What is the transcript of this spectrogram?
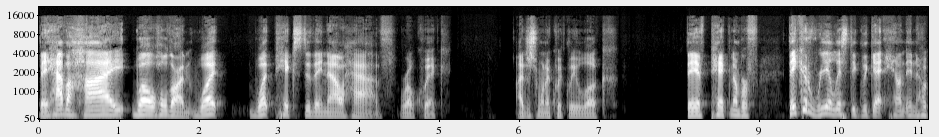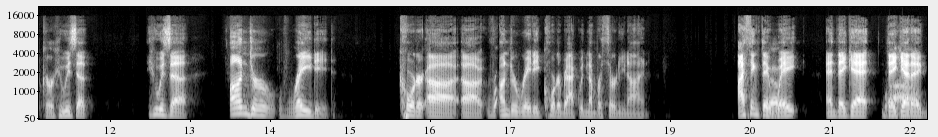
They have a high. Well, hold on. What what picks do they now have? Real quick. I just want to quickly look. They have pick number. F- they could realistically get Hendon Hooker, who is a who is a underrated quarter uh uh underrated quarterback with number 39. I think they Yeah. wait and they get they get a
